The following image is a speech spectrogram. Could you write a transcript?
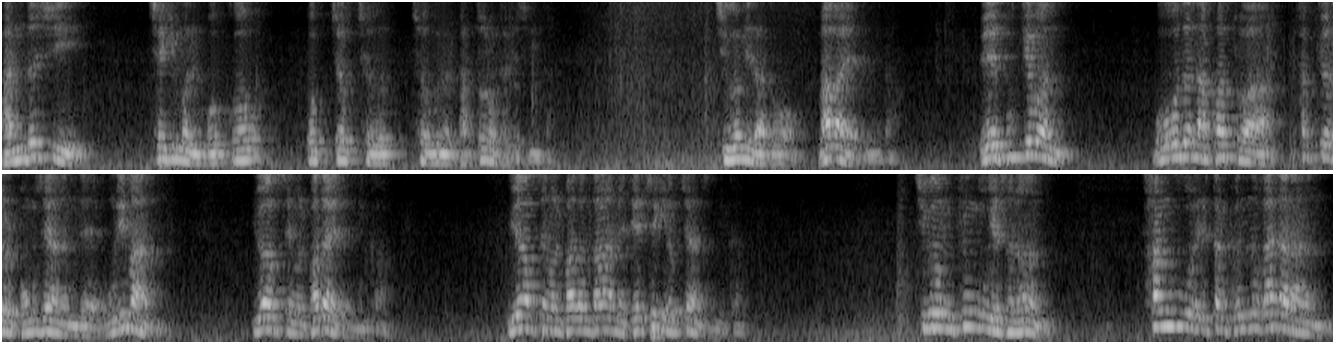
반드시 책임을 묻고 법적 처, 처분을 받도록 하겠습니다. 지금이라도 막아야 됩니다. 왜 북경은 모든 아파트와 학교를 봉쇄하는데 우리만 유학생을 받아야 됩니까? 유학생을 받은 다음에 대책이 없지 않습니까? 지금 중국에서는 한국으로 일단 건너가자라는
